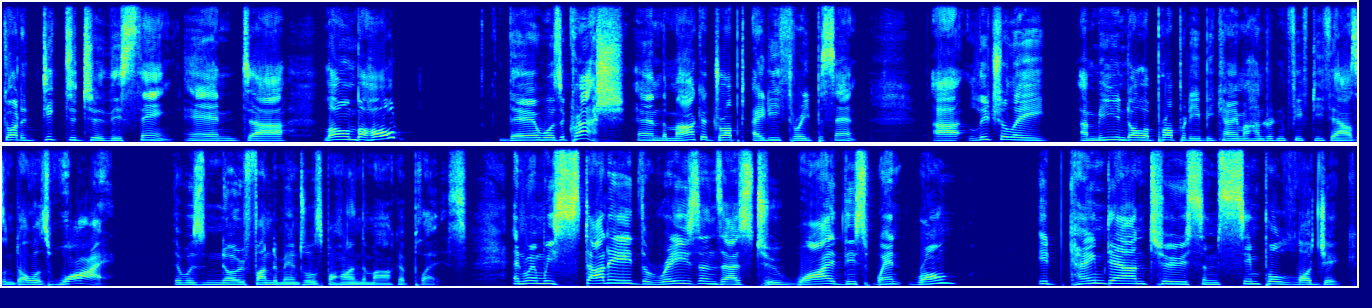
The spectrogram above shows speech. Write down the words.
got addicted to this thing. And uh, lo and behold, there was a crash and the market dropped 83%. Uh, literally, a million dollar property became $150,000. Why? There was no fundamentals behind the marketplace. And when we studied the reasons as to why this went wrong, it came down to some simple logic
